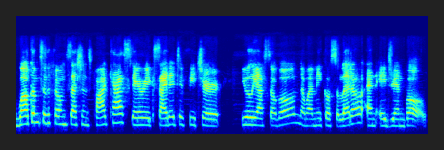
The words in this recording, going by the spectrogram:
Welcome to the Film Sessions podcast. Very excited to feature Yuliia Sobol, Noemi Cosoleto, and Adrian Bol. All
